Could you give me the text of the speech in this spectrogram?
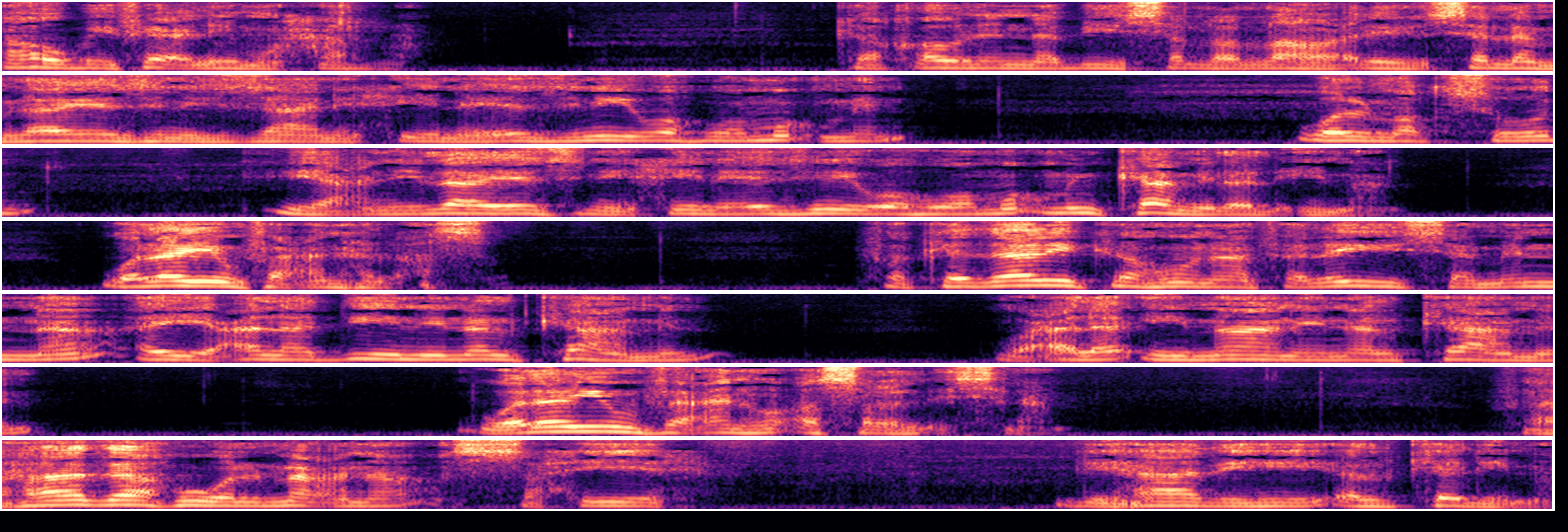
أو بفعل محرم. كقول النبي صلى الله عليه وسلم لا يزني الزاني حين يزني وهو مؤمن. والمقصود يعني لا يزني حين يزني وهو مؤمن كامل الإيمان ولا ينفع عنها الأصل. فكذلك هنا فليس منا أي على ديننا الكامل وعلى إيماننا الكامل ولا ينفع عنه أصل الإسلام. فهذا هو المعنى الصحيح لهذه الكلمة.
